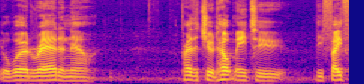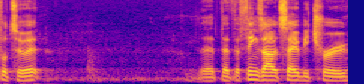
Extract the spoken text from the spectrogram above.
your word read, and now pray that you would help me to be faithful to it, that, that the things I would say would be true.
